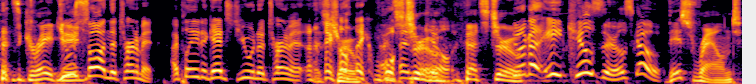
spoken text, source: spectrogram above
That's great, You saw in the tournament. I played against you in a tournament. That's true. like That's one true. kill. That's true. Dude, I got eight kills there. Let's go. This round,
